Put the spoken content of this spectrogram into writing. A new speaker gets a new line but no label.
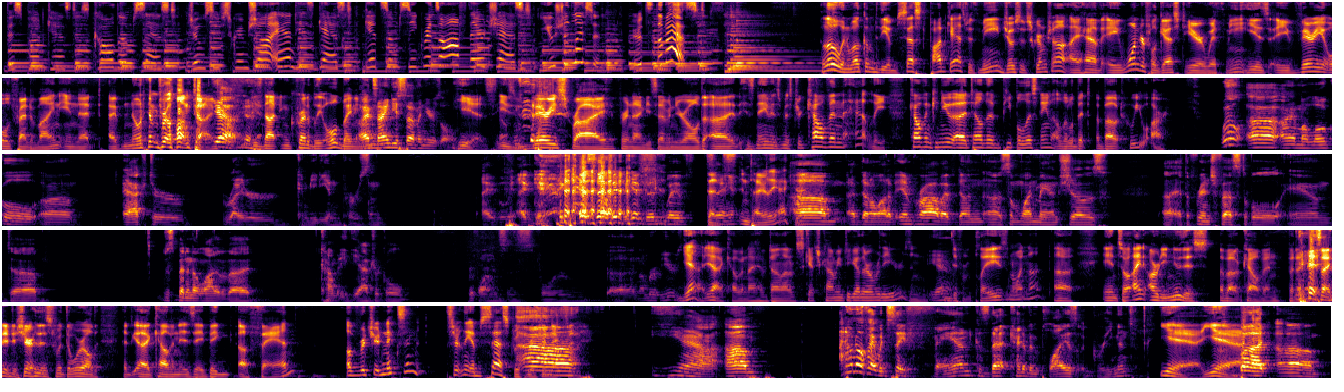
This podcast is called Obsessed. Joseph Scrimshaw and his guest get some secrets off their chest. You should listen, it's the best.
Hello and welcome to the Obsessed Podcast with me, Joseph Scrimshaw. I have a wonderful guest here with me. He is a very old friend of mine in that I've known him for a long time.
Yeah.
He's not incredibly old by any means.
I'm 97 years old.
He is. He's very spry for a 97 year old. Uh, his name is Mr. Kelvin Hatle. Kelvin, can you uh, tell the people listening a little bit about who you are?
Well, uh, I'm a local um actor, writer, comedian person. I, I guess that would be a good way of
That's
saying it.
entirely accurate.
Um, I've done a lot of improv. I've done uh, some one man shows uh, at the Fringe Festival, and uh, just been in a lot of uh, comedy theatrical performances for a number of years.
Yeah, yeah. Kelvin and I have done a lot of sketch comedy together over the years and
Yeah.
different plays and whatnot. Uh, and so I already knew this about Kelvin, but I'm excited to share this with the world that uh, Kelvin is a big uh, fan of Richard Nixon, certainly obsessed with Richard
Uh,
Nixon.
Yeah. Um, I don't know if I would say fan because that kind of implies agreement.
Yeah, yeah.
But um,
